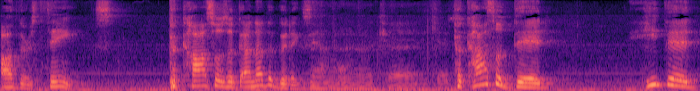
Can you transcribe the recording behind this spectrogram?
other things. Picasso's a- another good example. Okay. Picasso did he did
